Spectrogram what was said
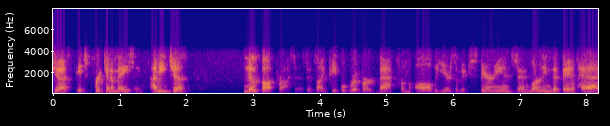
just it's freaking amazing. I mean, just no thought process. It's like people revert back from all the years of experience and learning that they have had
